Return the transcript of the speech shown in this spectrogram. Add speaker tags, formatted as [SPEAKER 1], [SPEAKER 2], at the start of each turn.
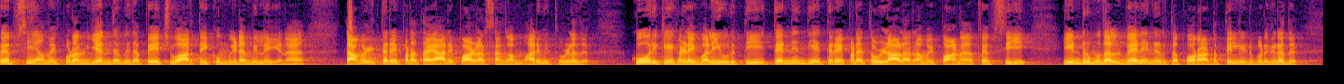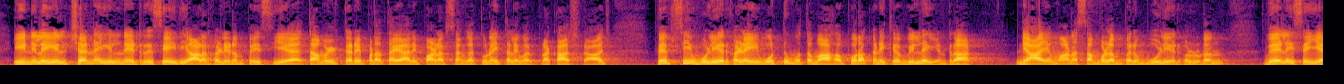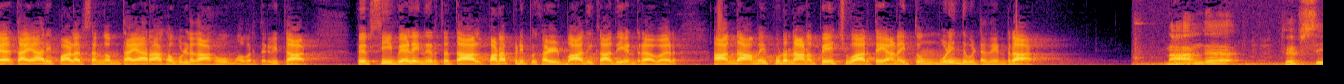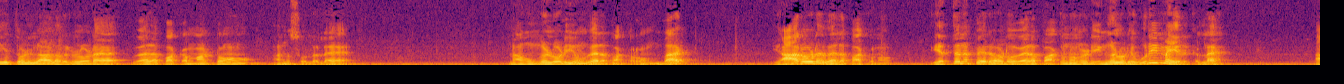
[SPEAKER 1] Pepsi அமைப்புடன் எந்தவித பேச்சுவார்த்தைக்கும் இடமில்லை என தமிழ் திரைப்பட தயாரிப்பாளர் சங்கம் அறிவித்துள்ளது. கோரிக்கைகளை வலியுறுத்தி தென்னிந்திய திரைப்பட தொழிலாளர் அமைப்பான பெப்சி இன்று முதல் வேலைநிறுத்த போராட்டத்தில் ஈடுபடுகிறது. இந்நிலையில் சென்னையில் நேற்று செய்தியாளர்களிடம் பேசிய தமிழ் திரைப்பட தயாரிப்பாளர் சங்க துணைத் தலைவர் பிரகாஷ் ராஜ் பெப்சி ஊழியர்களை ஒட்டுமொத்தமாக புறக்கணிக்கவில்லை என்றார். நியாயமான சம்பளம் பெறும் ஊழியர்களுடன் வேலை செய்ய தயாரிப்பாளர் சங்கம் தயாராக உள்ளதாகவும் அவர் தெரிவித்தார். பெப்சி வேலை நிறுத்தத்தால் படப்பிடிப்புகள் பாதிக்காது என்ற அவர் அந்த அமைப்புடனான பேச்சுவார்த்தை அனைத்தும் முடிந்துவிட்டது என்றார்.
[SPEAKER 2] நாங்கள் பெப்சி தொழிலாளர்களோட வேலை பார்க்க மாட்டோம்னு சொல்லலை. நான் உங்களோடையும் வேலை பார்க்குறோம். பட் யாரோட வேலை பார்க்கணும்? எத்தனை பேரோட வேலை பார்க்கணுங்கிறது எங்களுடைய உரிமை இருக்குல்ல.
